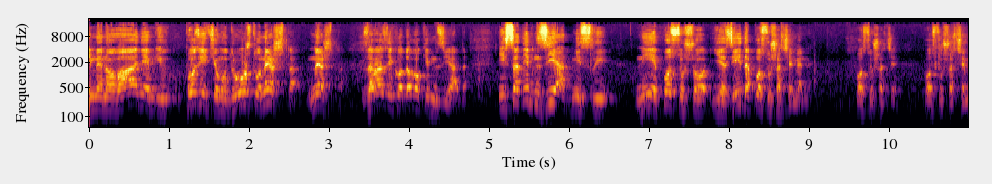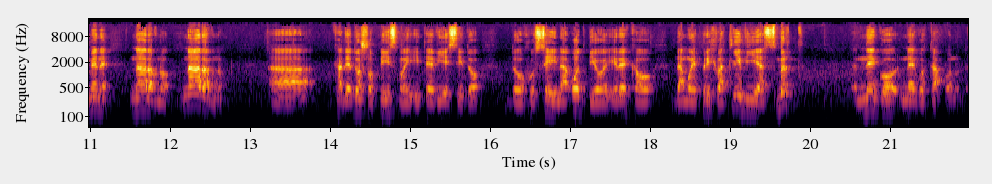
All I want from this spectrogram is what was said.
imenovanjem i pozicijom u društvu nešta, nešta, za razliku od ovog Ibn Zijada. I sad Ibn Zijad misli, nije poslušao jezida, poslušat će mene. Poslušat će, poslušat će mene. Naravno, naravno, a, kada je došlo pismo i te vijesti do, do Huseina, odbio je i rekao da mu je prihvatljivija smrt nego, nego ta ponuda.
